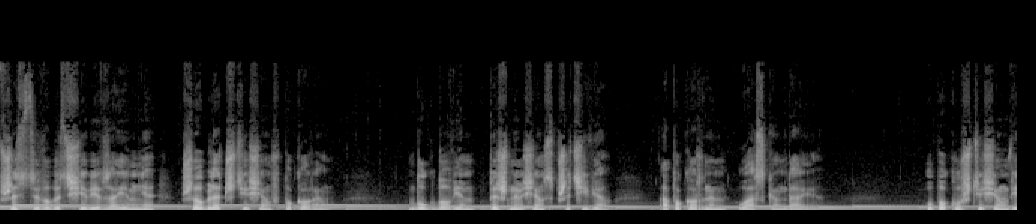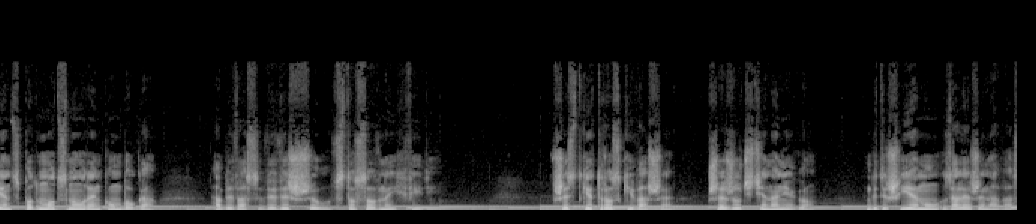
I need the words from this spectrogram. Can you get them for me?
wszyscy wobec siebie wzajemnie przyobleczcie się w pokorę. Bóg bowiem pysznym się sprzeciwia, a pokornym łaskę daje. Upokurzcie się więc pod mocną ręką Boga, aby was wywyższył w stosownej chwili. Wszystkie troski wasze przerzućcie na Niego, gdyż Jemu zależy na was.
